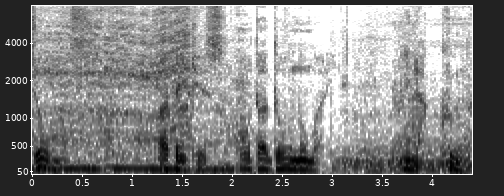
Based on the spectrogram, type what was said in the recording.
ジョーンズアテイテスオタドウノマリイナクーナ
